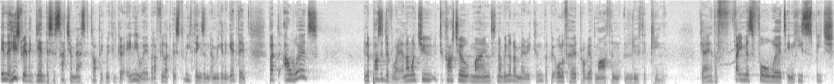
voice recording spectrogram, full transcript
in the history, and again, this is such a massive topic. We could go anywhere, but I feel like there's three things, and, and we're going to get there. But our words, in a positive way, and I want you to cast your mind. Now, we're not American, but we all have heard probably of Martin Luther King. Okay, the famous four words in his speech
